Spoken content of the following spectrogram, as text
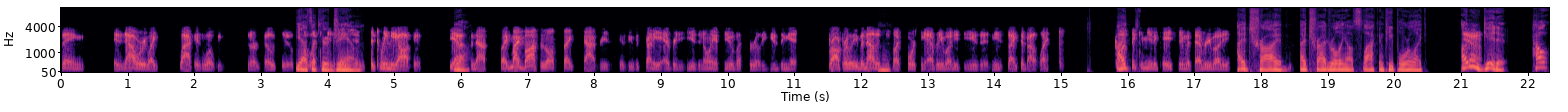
thing is now we're like Slack is what we our go to. Yeah, it's like your jam. between the office. Yeah, Yeah. So now, like my boss is all psyched that reason because he was trying to get everybody to use it. Only a few of us are really using it properly, but now this Mhm. is like forcing everybody to use it, and he's psyched about like I- constant communication with everybody. I tried I tried rolling out Slack and people were like, I Yeah. don't get it. How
